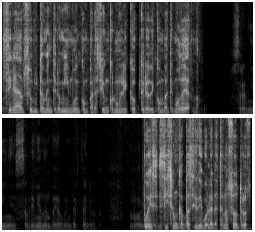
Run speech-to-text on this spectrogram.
Será absolutamente lo mismo en comparación con un helicóptero de combate moderno. Pues si son capaces de volar hasta nosotros,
